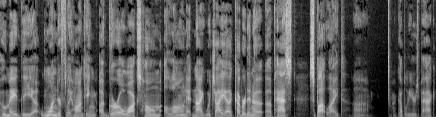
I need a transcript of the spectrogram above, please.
who made the wonderfully haunting A Girl Walks Home Alone at Night, which I covered in a, a, past spotlight a couple of years back,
